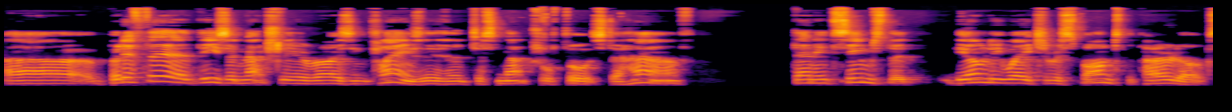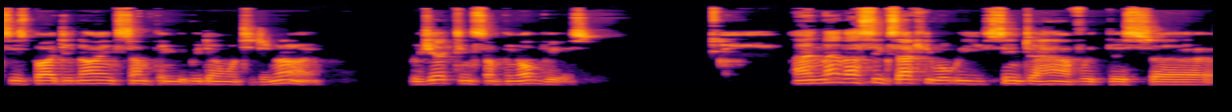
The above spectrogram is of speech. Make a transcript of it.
Uh, but if these are naturally arising claims, these are just natural thoughts to have, then it seems that the only way to respond to the paradox is by denying something that we don't want to deny, rejecting something obvious. And that, that's exactly what we seem to have with this uh,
